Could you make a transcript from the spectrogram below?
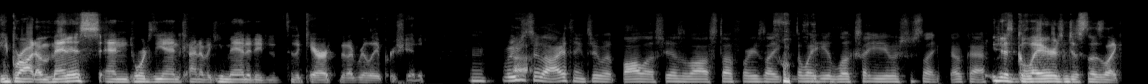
he brought a menace and towards the end kind of a humanity to, to the character that I really appreciated. Mm. We used to see the eye thing too with Lawless. He has a lot of stuff where he's like the way he looks at you. It's just like okay. He just glares and just does like,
